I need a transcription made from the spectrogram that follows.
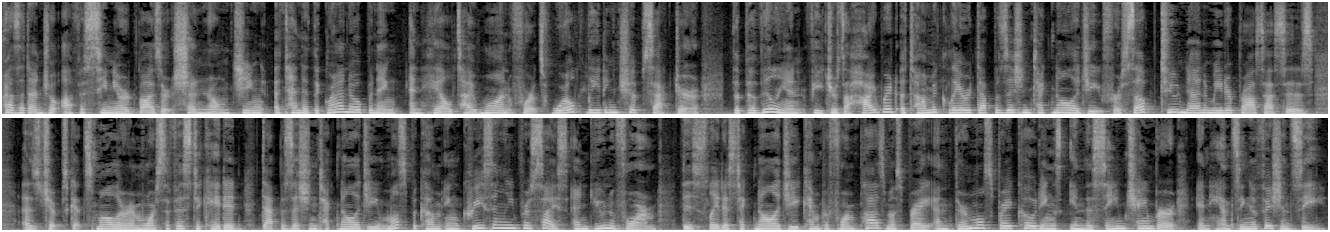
Presidential Office Senior Advisor Shen Rongjing attended the grand opening and hailed Taiwan for its world leading chip sector. The pavilion features a hybrid atomic layer deposition technology for sub 2 nanometer processes. As chips get smaller and more sophisticated, deposition technology must become increasingly precise and uniform. This latest technology can perform plasma spray and thermal spray coatings in the same chamber, enhancing efficiency.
